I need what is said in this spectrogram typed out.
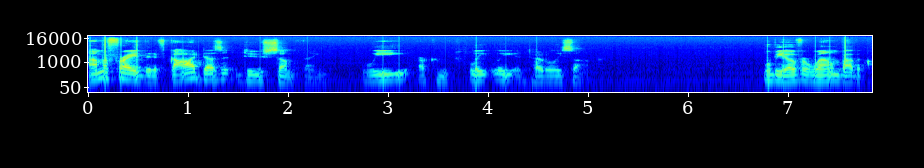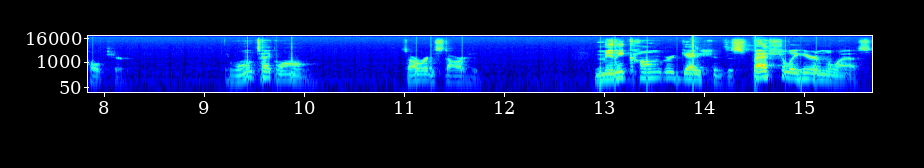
I'm afraid that if God doesn't do something, we are completely and totally sunk. We'll be overwhelmed by the culture. It won't take long. It's already started. Many congregations, especially here in the West,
